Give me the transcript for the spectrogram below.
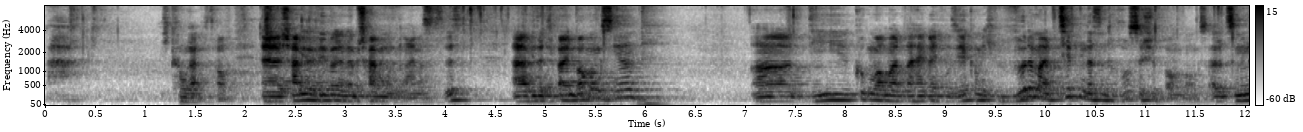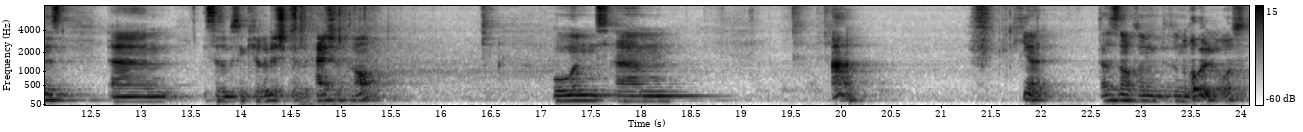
Ah, ich komme gerade nicht drauf. Äh, schreibe ich auf jeden Fall in der Beschreibung unten rein, was das ist. Äh, wie gesagt, die beiden Bonbons hier, äh, die gucken wir auch mal nachher gleich, wo sie herkommen. Ich würde mal tippen, das sind russische Bonbons. Also zumindest ähm, ist da so ein bisschen kyrillisch also Keilschrift drauf. Und, ähm, ah, hier, das ist noch so ein, so ein Rubbel los.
